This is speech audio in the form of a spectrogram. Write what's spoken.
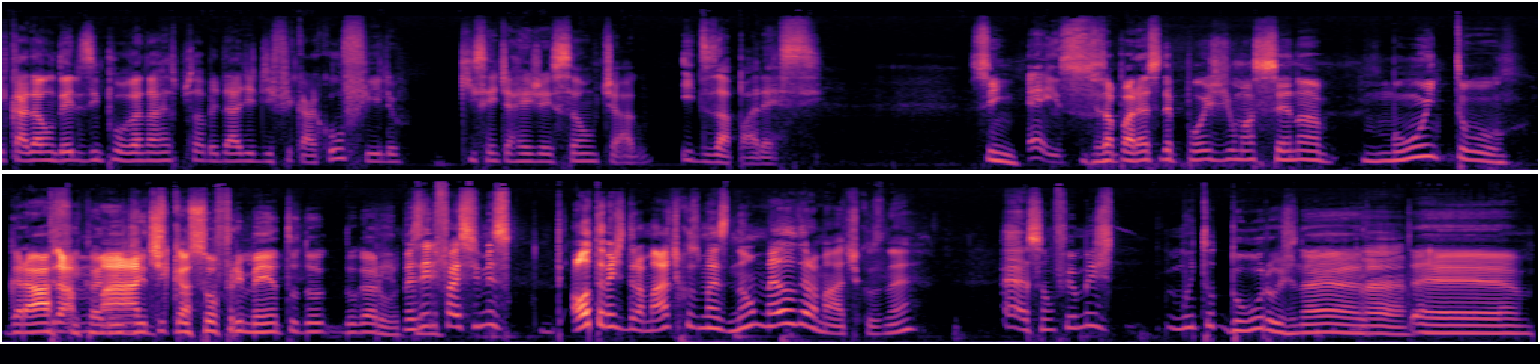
E cada um deles empurrando a responsabilidade de ficar com o filho, que sente a rejeição, Thiago, e desaparece. Sim. É isso. Desaparece depois de uma cena muito gráfica ali de, Dramática. do sofrimento do, do garoto. Mas né? ele faz filmes altamente dramáticos, mas não melodramáticos, né? É, são filmes muito duros, né? É, não-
